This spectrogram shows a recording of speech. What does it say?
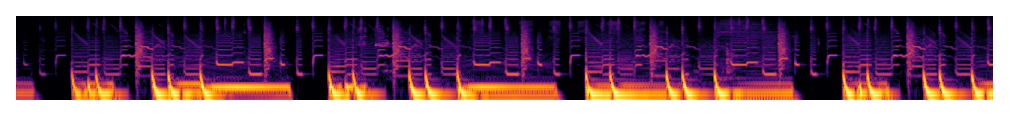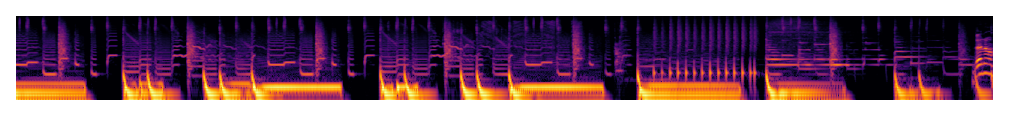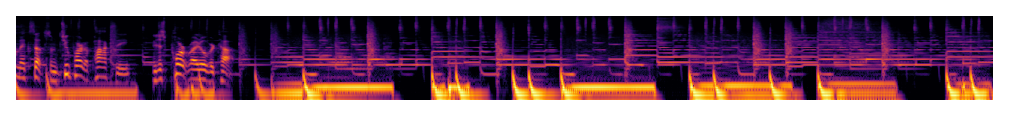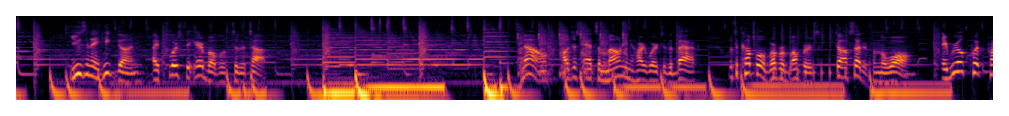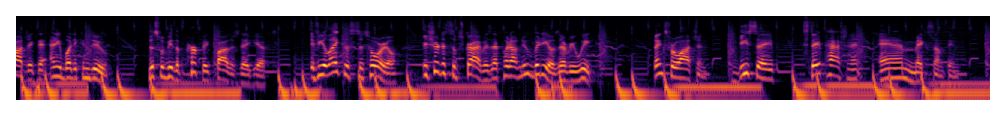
Then I'll mix up some two-part epoxy and just pour it right over top. Using a heat gun, I force the air bubbles to the top. Now, I'll just add some mounting hardware to the back with a couple of rubber bumpers to offset it from the wall. A real quick project that anybody can do. This would be the perfect Father's Day gift. If you like this tutorial, be sure to subscribe as I put out new videos every week. Thanks for watching. Be safe, stay passionate, and make something.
